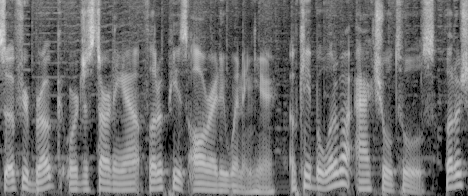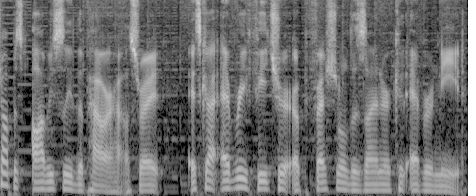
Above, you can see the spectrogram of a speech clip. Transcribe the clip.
So if you're broke or just starting out, Photopea is already winning here. Okay, but what about actual tools? Photoshop is obviously the powerhouse, right? It's got every feature a professional designer could ever need.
